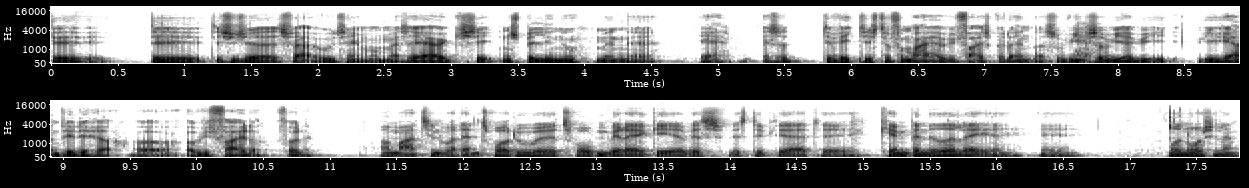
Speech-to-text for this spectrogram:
det, det, det synes jeg er svært at udtale mig om. Altså, jeg har jo ikke set den spille endnu, men øh, ja, altså, det vigtigste for mig er, at vi faktisk går derind, og så viser vi, at vi, vi gerne vil det her, og, og vi fighter for det. Og Martin, hvordan tror du, at truppen vil reagere, hvis, hvis det bliver et øh, kæmpe nederlag øh, mod Nordsjælland?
